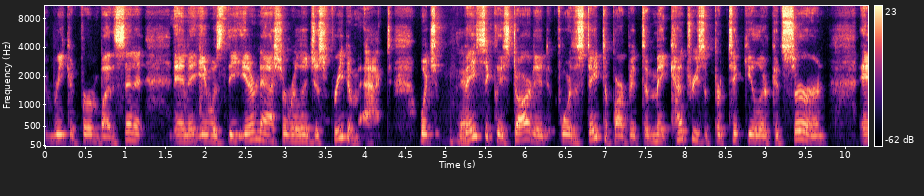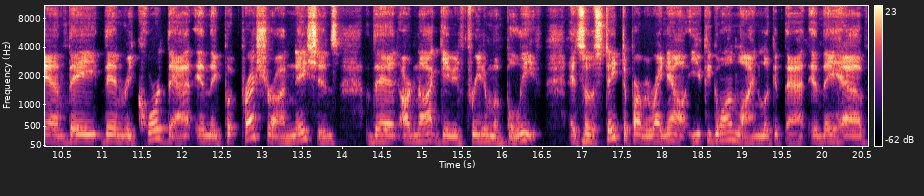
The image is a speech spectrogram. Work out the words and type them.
reconfirmed by the Senate, and it, was the International Religious Freedom Act, which okay. basically started for the State Department to make countries of particular concern, and they then record that and they put pressure on nations that are not giving freedom of belief. And so mm-hmm. the State Department right now, you could go online, look at that, and they have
